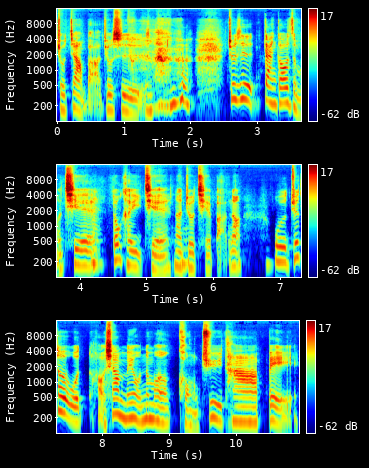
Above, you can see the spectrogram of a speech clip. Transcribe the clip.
就这样吧，就是 就是蛋糕怎么切、嗯、都可以切，那就切吧。那我觉得我好像没有那么恐惧他被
